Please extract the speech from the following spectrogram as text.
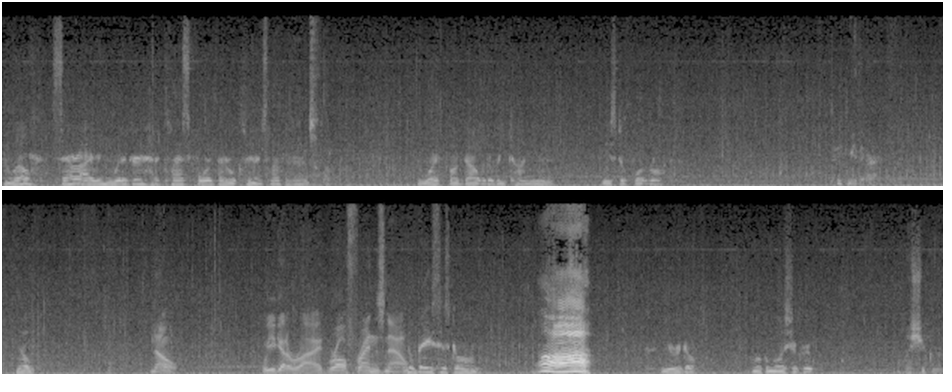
and well, Sarah Irene Whitaker had a class 4 federal clearance left. Clearance The wife bugged out with a recon unit, east of Fort Rock. Take me there. No, No. Well, you got a ride. We're all friends now. the base is gone. Ah! A year ago, local militia group. Militia group.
